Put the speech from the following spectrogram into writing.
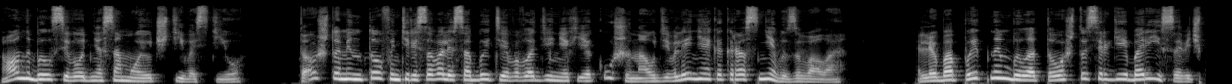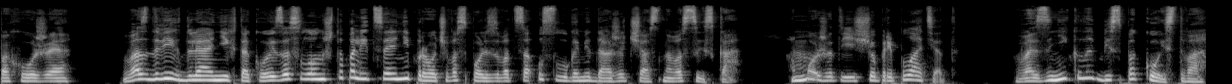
Он был сегодня самой учтивостью. То, что ментов интересовали события во владениях Якушина, удивления как раз не вызывало. Любопытным было то, что Сергей Борисович, похоже, воздвиг для них такой заслон, что полиция не прочь воспользоваться услугами даже частного сыска. Может, еще приплатят. Возникло беспокойство.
